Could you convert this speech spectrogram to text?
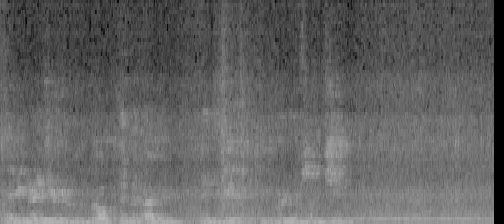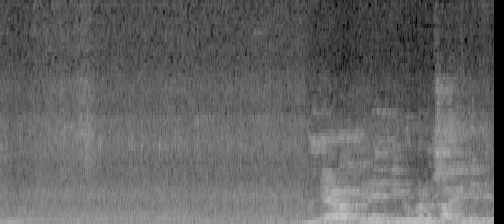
പരിഗണിച്ചിട്ടുണ്ടോ എന്ന കാര്യം എനിക്ക് ഇപ്പോഴും സംശയം മലയാളത്തിലെ നിരൂപണ സാഹിത്യത്തിൽ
